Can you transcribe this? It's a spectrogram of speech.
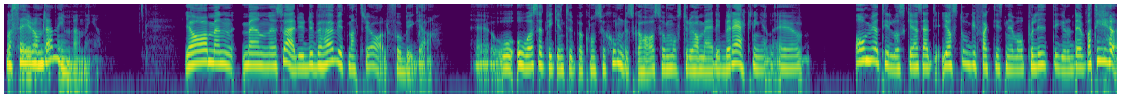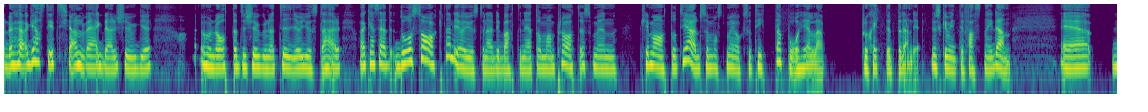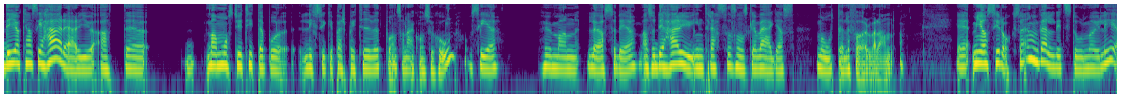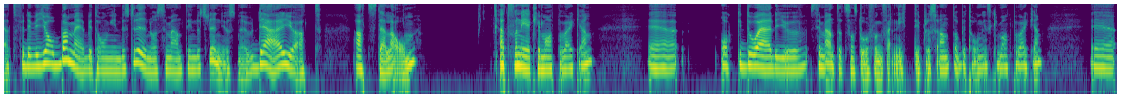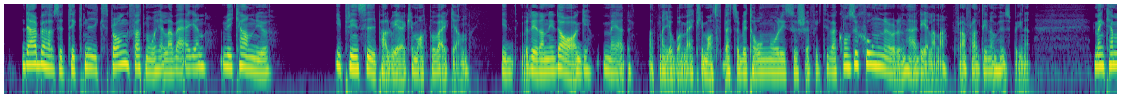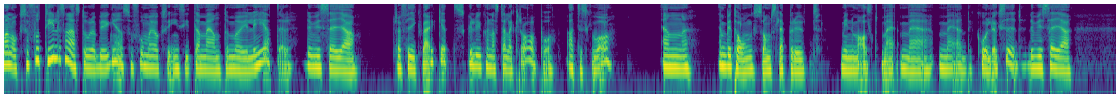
Vad säger du om den invändningen? Ja, men, men så är det ju. Du behöver ett material för att bygga. Eh, och oavsett vilken typ av konstruktion du ska ha så måste du ha med det i beräkningen. Om jag tillåts kan jag säga att jag stod ju faktiskt när jag var politiker och debatterade höghastighetsjärnväg där 2008 till 2010 och just det här. Och jag kan säga att då saknade jag just den här debatten i att om man pratar som en klimatåtgärd så måste man ju också titta på hela projektet på den delen. Nu ska vi inte fastna i den. Eh, det jag kan se här är ju att eh, man måste ju titta på livscykelperspektivet på en sån här konsumtion och se hur man löser det. Alltså det här är ju intressen som ska vägas mot eller för varandra. Eh, men jag ser också en väldigt stor möjlighet, för det vi jobbar med i betongindustrin och cementindustrin just nu, det är ju att, att ställa om, att få ner klimatpåverkan. Eh, och då är det ju cementet som står för ungefär 90 procent av betongens klimatpåverkan. Eh, där behövs ett tekniksprång för att nå hela vägen. Vi kan ju i princip halvera klimatpåverkan i, redan idag med att man jobbar med klimatförbättrad betong och resurseffektiva konstruktioner och de här delarna, framförallt inom husbyggnad. Men kan man också få till sådana här stora byggen så får man ju också incitament och möjligheter. Det vill säga Trafikverket skulle ju kunna ställa krav på att det ska vara en, en betong som släpper ut minimalt med, med, med koldioxid. Det vill säga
